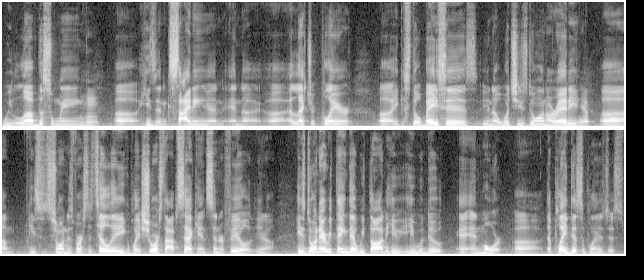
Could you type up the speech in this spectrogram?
We love the swing. Mm-hmm. Uh, he's an exciting and, and uh, uh, electric player. Uh, he can steal bases, you know, which he's doing already. Yep. Um, he's showing his versatility. He can play shortstop, second, center field. You know, he's doing everything that we thought he, he would do and, and more. Uh, the play discipline is just,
